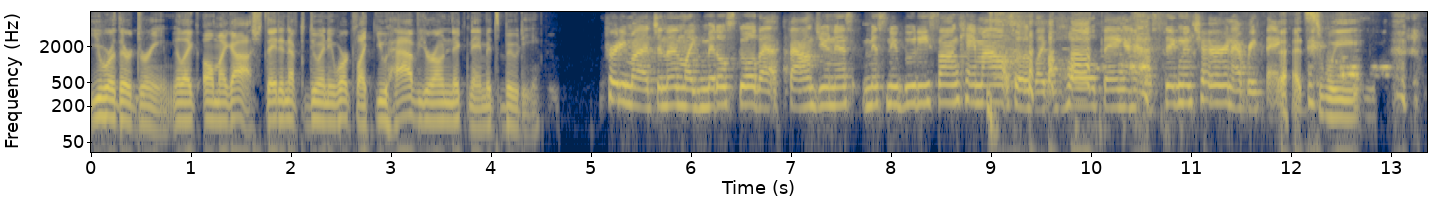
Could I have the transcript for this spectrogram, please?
You were their dream. You're like, oh my gosh, they didn't have to do any work. Like you have your own nickname. It's Booty. Pretty much. And then like middle school, that Found You Miss, Miss New Booty song came out, so it was like a whole thing. I had a signature and everything. That's sweet.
